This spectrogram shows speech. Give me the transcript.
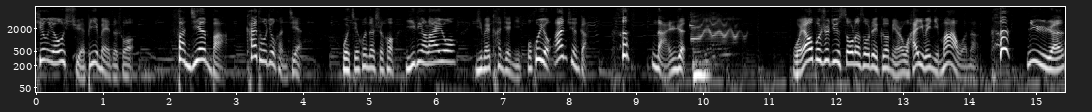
听友雪碧妹子说：“犯贱吧，开头就很贱。我结婚的时候一定要来哟，因为看见你我会有安全感。”哼，男人！我要不是去搜了搜这歌名，我还以为你骂我呢。哼，女人！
